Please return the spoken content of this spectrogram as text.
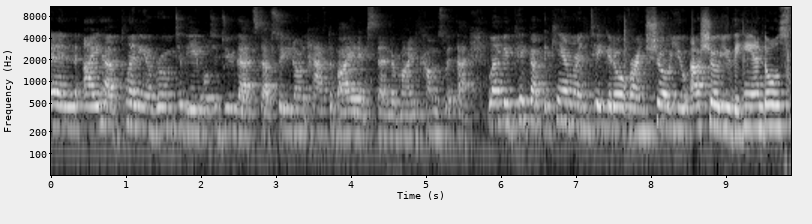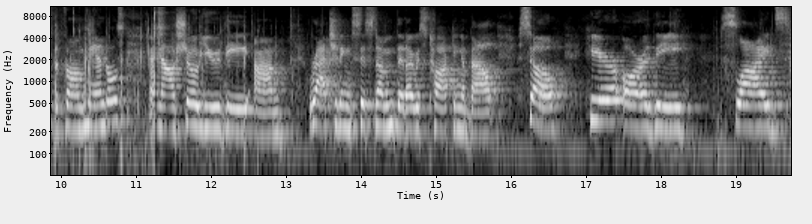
and I have plenty of room to be able to do that stuff so you don't have to buy an extender. Mine comes with that. Let me pick up the camera and take it over and show you. I'll show you the handles, the foam handles, and I'll show you the um, ratcheting system that I was talking about. So here are the slides.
